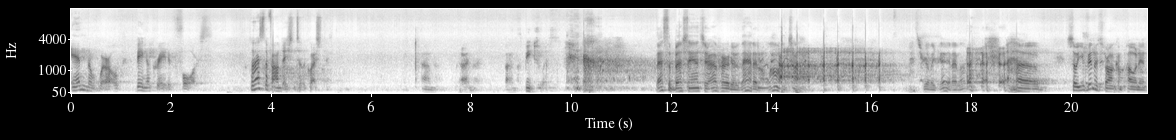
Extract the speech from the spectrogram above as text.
in the world being a creative force. So that's the foundation to the question. Um, I'm, I'm speechless. that's the best answer I've heard of that in a long time. That's really good. I love it. Um, so you've been a strong component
